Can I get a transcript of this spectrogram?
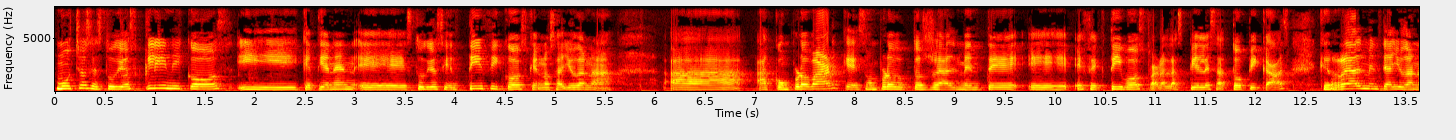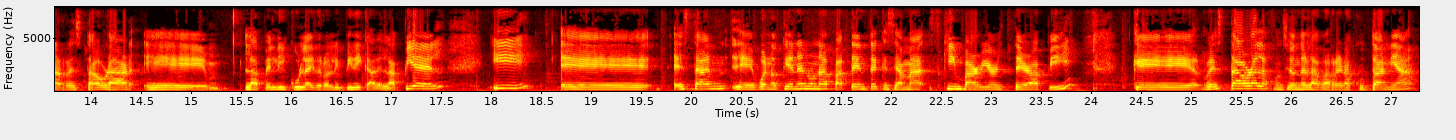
muchos estudios clínicos y que tienen eh, estudios científicos que nos ayudan a, comprobar que son productos realmente eh, efectivos para las pieles atópicas, que realmente ayudan a restaurar eh, la película hidrolipídica de la piel y están, bueno, tienen una patente que se llama Skin Barrier Therapy, que restaura la función de la barrera cutánea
